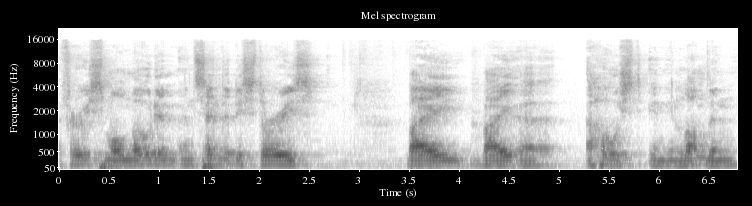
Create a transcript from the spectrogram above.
a very small modem and sending these stories by by uh, a host in, in London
